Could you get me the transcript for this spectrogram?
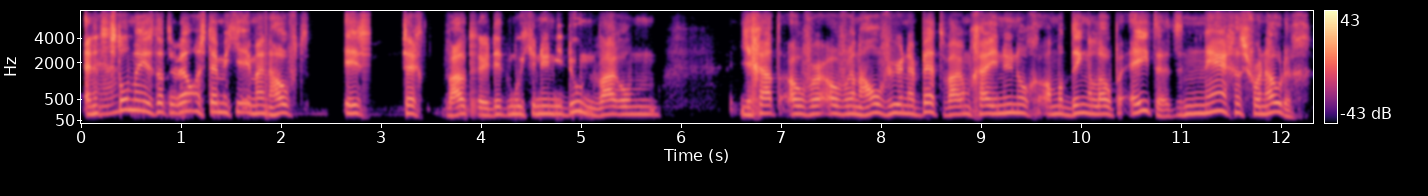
En het stomme is dat er wel een stemmetje in mijn hoofd is. Zegt Wouter, dit moet je nu niet doen. Waarom? Je gaat over, over een half uur naar bed. Waarom ga je nu nog allemaal dingen lopen eten? Het is nergens voor nodig.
